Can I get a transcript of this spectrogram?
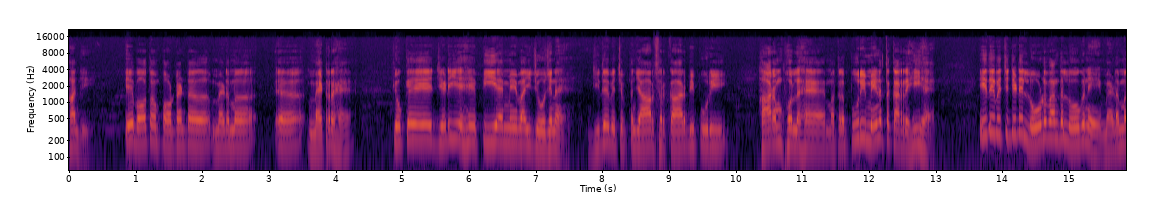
ਹਾਂਜੀ। ਇਹ ਬਹੁਤ ਇੰਪੋਰਟੈਂਟ ਮੈਡਮ ਮੈਟਰ ਹੈ। ਕਿਉਂਕਿ ਜਿਹੜੀ ਇਹ ਪੀਐਮਏਵਾਈ ਯੋਜਨਾ ਹੈ, ਜਿਹਦੇ ਵਿੱਚ ਪੰਜਾਬ ਸਰਕਾਰ ਵੀ ਪੂਰੀ ਹਾਰਮਫੁੱਲ ਹੈ, ਮਤਲਬ ਪੂਰੀ ਮਿਹਨਤ ਕਰ ਰਹੀ ਹੈ, ਇਹਦੇ ਵਿੱਚ ਜਿਹੜੇ ਲੋੜਵੰਦ ਲੋਕ ਨੇ ਮੈਡਮ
